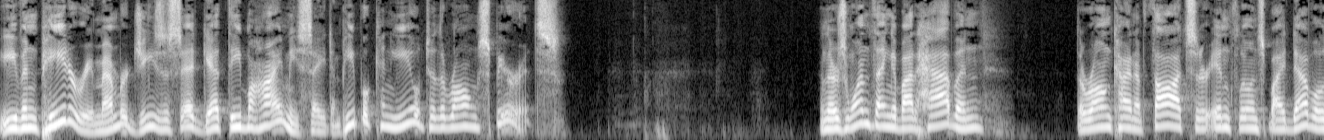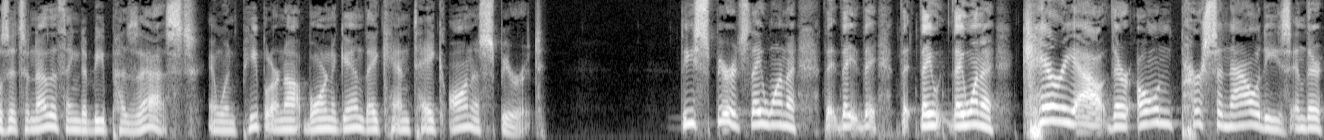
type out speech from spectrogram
Even Peter, remember, Jesus said, Get thee behind me, Satan. People can yield to the wrong spirits. And there's one thing about having the wrong kind of thoughts that are influenced by devils, it's another thing to be possessed. And when people are not born again, they can take on a spirit. These spirits, they want to they, they, they, they, they want to carry out their own personalities and their,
